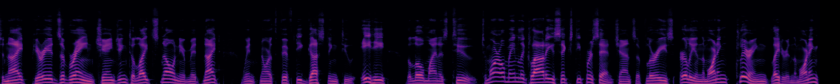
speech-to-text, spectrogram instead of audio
Tonight, periods of rain changing to light snow near midnight, wind north 50, gusting to 80, the low minus 2. Tomorrow, mainly cloudy, 60% chance of flurries early in the morning, clearing later in the morning.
